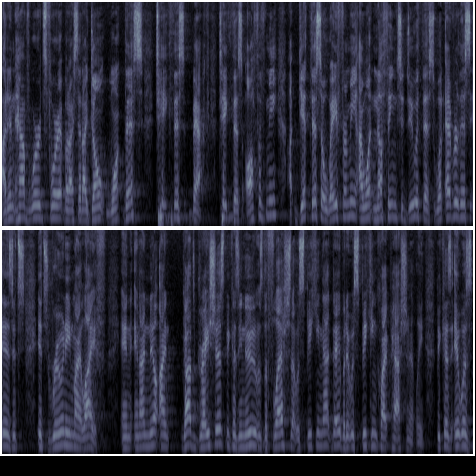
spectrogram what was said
I didn't have words for it, but I said, I don't want this. Take this back. Take this off of me. Uh, get this away from me. I want nothing to do with this. Whatever this is, it's, it's ruining my life. And, and I, know, I, God's gracious because he knew it was the flesh that was speaking that day, but it was speaking quite passionately because it was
